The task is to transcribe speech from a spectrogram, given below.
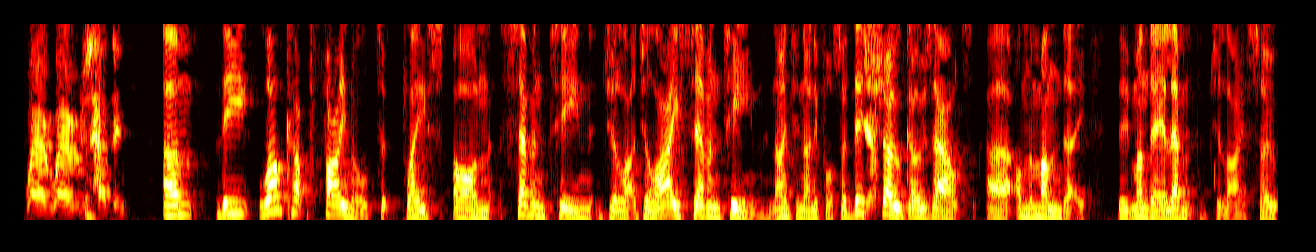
where where it was heading. Um, the World Cup final took place on 17 July, July 17, 1994. So this yeah. show goes out uh, on the Monday, the Monday 11th of July. So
